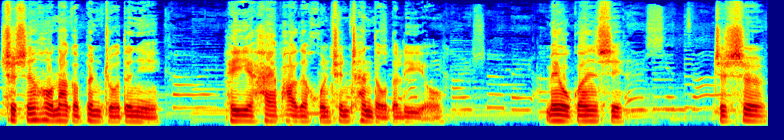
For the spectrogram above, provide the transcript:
是身后那个笨拙的你，黑夜害怕的浑身颤抖的理由。没有关系，只是。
